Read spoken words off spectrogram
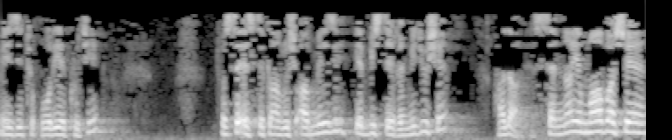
میزی تو قوری کوچی. تو سه استکان روش آب میریزی یه 20 دقیقه میجوشه. حالا سنای ما باشه.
